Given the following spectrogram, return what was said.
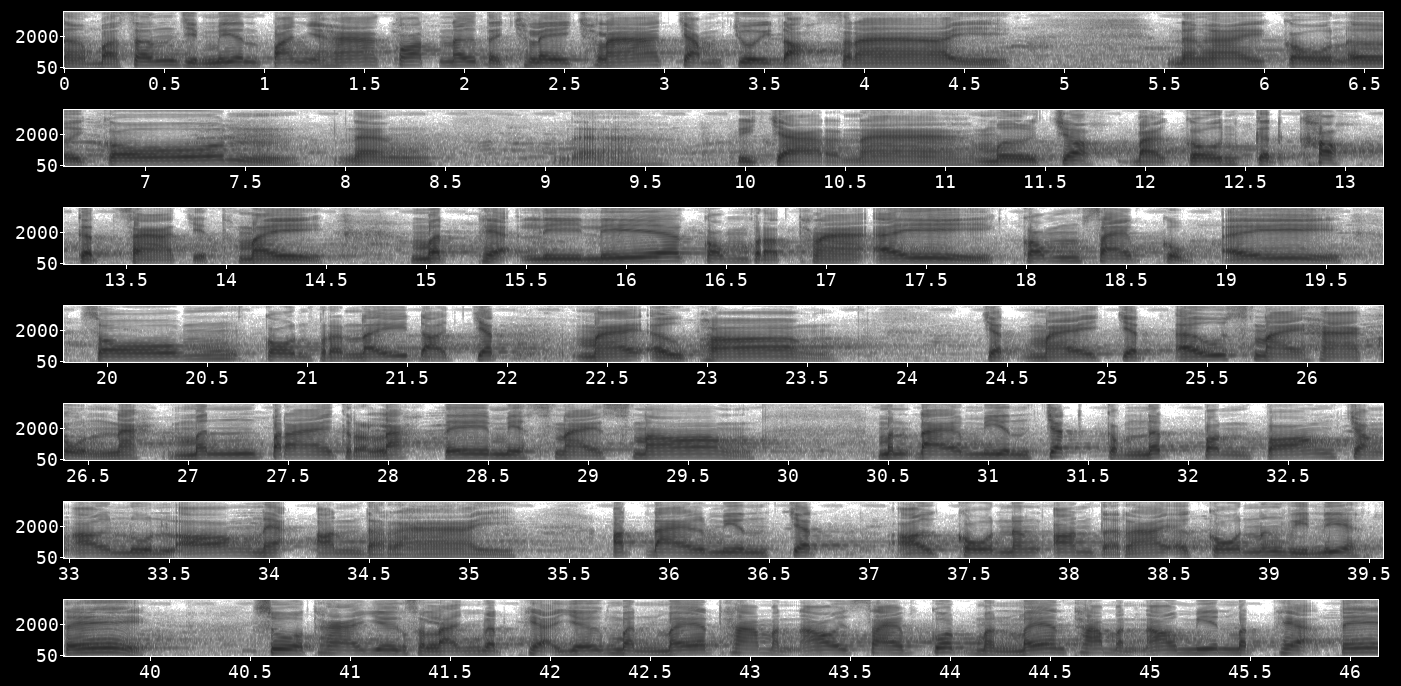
នឹងបើសិនជាមានបញ្ហាគាត់នៅតែឆ្លេឆ្លាចាំជួយដោះស្រាយ ហ្នឹងហើយកូនអើយកូនហ្នឹងណាពិចារណាមើលចោះបើកូនគិតខុសគិតសារជាថ្មី មិត្តភក្តិលីលាកុំប្រាថ្នាអីកុំសែបគប់អីសូមកូនប្រណីដល់ចិត្តម៉ែឪផងចិត្តម៉ែចិត្តឪស្នេហាកូនណាស់មិនប្រែក្រឡាស់ទេមាសស្នេហ៍ស្នងមិនដែលមានចិត្តកំណត់ប៉ុនប៉ងចង់ឲ្យនួនល្អងអ្នកអន្តរាយ អត់ដែលមានចិត្តឲ្យកូននឹងអន្តរាយឲ្យកូននឹងវិនាសទេសួរថាយើងស្រឡាញ់មិត្តភ័ក្តិយើងមិនមែនថាមិនឲ្យសែបគត់មិនមែនថាមិនឲ្យមានមិត្តភ័ក្តិទេ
